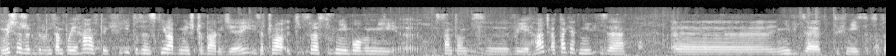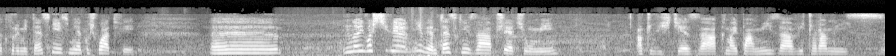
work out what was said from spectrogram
myślę, że gdybym tam pojechała w tej chwili, to tęskniłabym jeszcze bardziej i zaczęła, coraz trudniej byłoby mi e, stamtąd e, wyjechać, a tak jak nie widzę e, nie widzę tych miejsc, za którymi tęsknię, jest mi jakoś łatwiej. E, No i właściwie, nie wiem, tęsknię za przyjaciółmi, oczywiście, za knajpami, za wieczorami, z,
